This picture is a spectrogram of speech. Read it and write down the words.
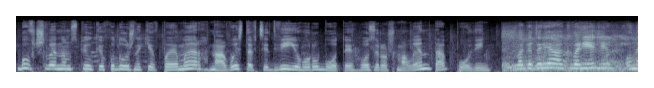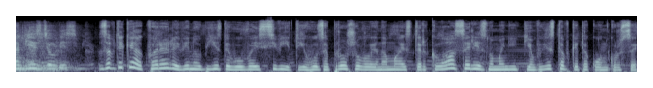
Був членом спілки художників ПМР. На виставці дві його роботи Озеро Шмален та Повінь. Благодаря акварели он объездил весь мир. Завдяки акварелі він об'їздив увесь світ. Його запрошували на майстер-класи, різноманітні виставки та конкурси.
